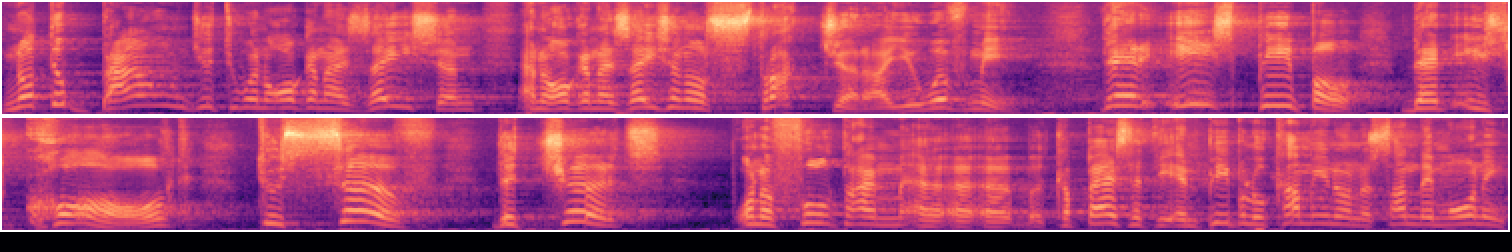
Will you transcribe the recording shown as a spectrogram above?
not to bound you to an organization, an organizational structure. Are you with me? There is people that is called to serve the church on a full-time uh, uh, uh, capacity and people who come in on a sunday morning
